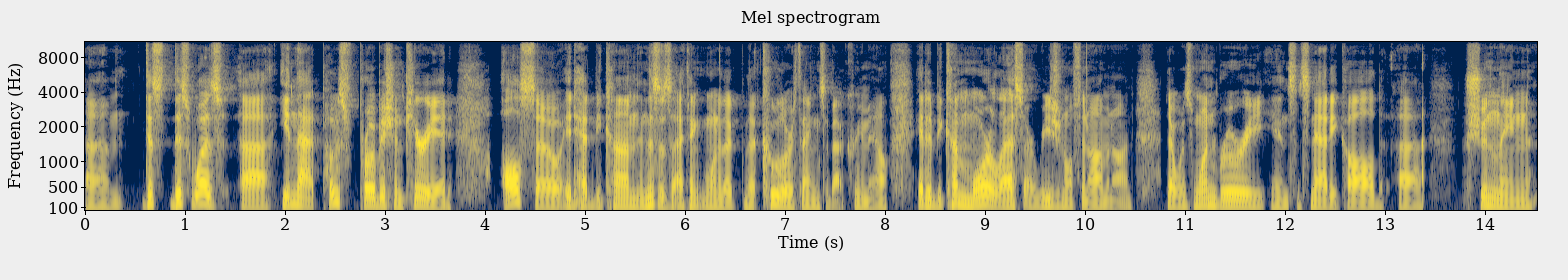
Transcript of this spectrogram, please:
Um, this this was uh, in that post-prohibition period. Also, it had become, and this is I think one of the, the cooler things about cream ale. It had become more or less a regional phenomenon. There was one brewery in Cincinnati called uh, Schoenling,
